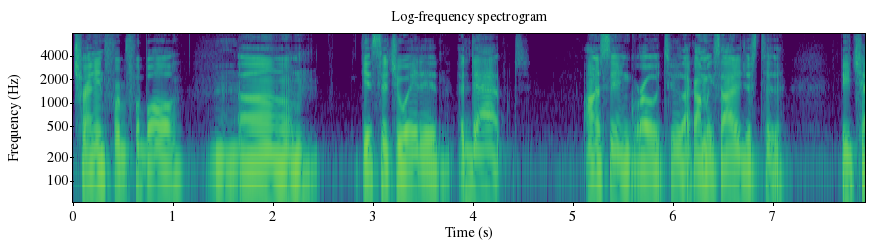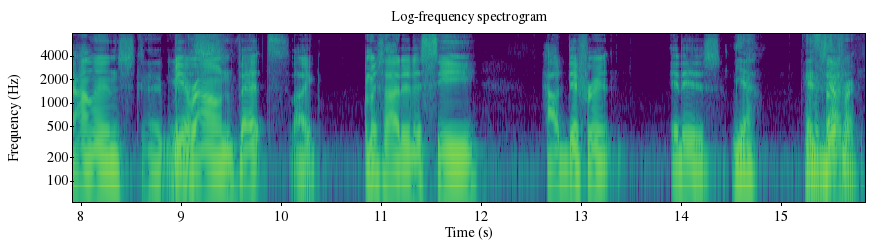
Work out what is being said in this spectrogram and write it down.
train for football, um, get situated, adapt, honestly, and grow too. Like I'm excited just to be challenged, Good, be yes. around vets. Like I'm excited to see how different it is. Yeah, I'm it's excited. different.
